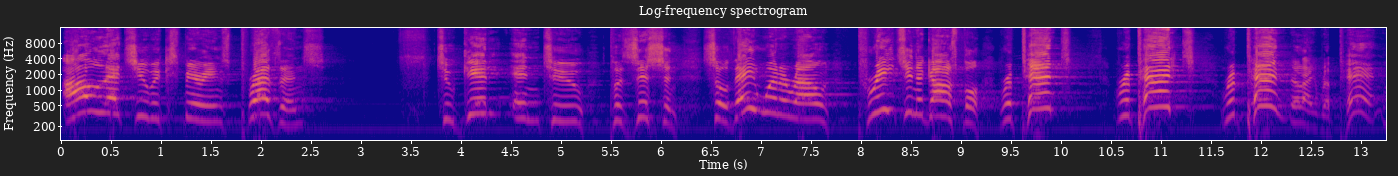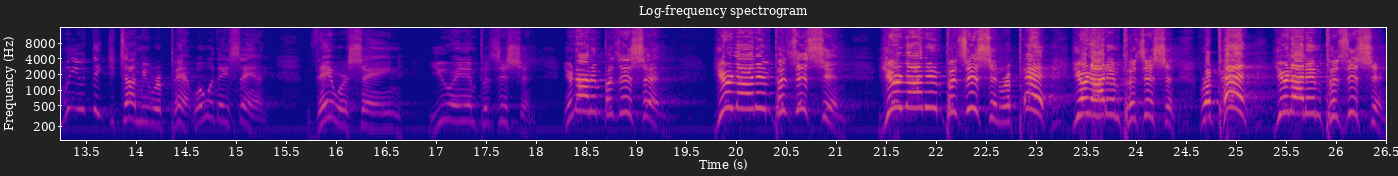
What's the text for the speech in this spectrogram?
I'll let you experience presence to get into position. So they went around preaching the gospel. Repent, repent, repent. They're like, repent? Who you think you tell me repent? What were they saying? They were saying, you ain't in position. You're not in position. You're not in position. You're not in position. Repent. You're not in position. Repent. You're not in position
